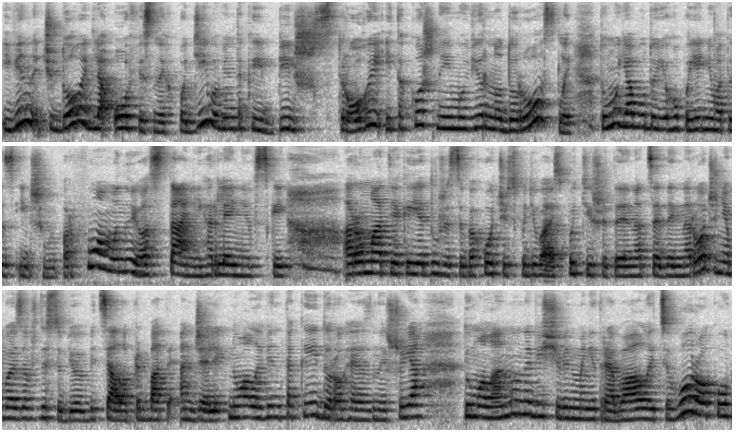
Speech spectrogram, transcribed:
і він чудовий для офісних подій, бо він такий більш строгий і також неймовірно дорослий, тому я буду його поєднувати з іншими парфумами. Ну і останній герленівський аромат, який я дуже себе хочу, сподіваюсь, потішити на цей день народження, бо я завжди собі обіцяла придбати Анджелік. Ну, але він такий дорогезний, що я думала, ну навіщо він мені треба? Але цього року,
